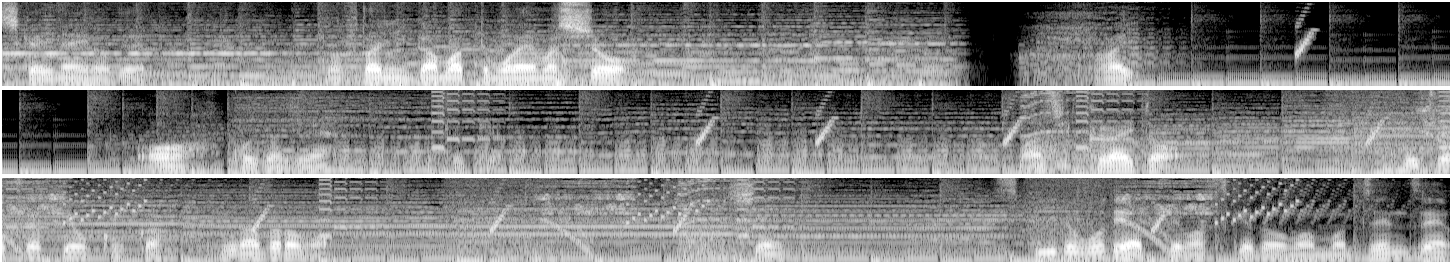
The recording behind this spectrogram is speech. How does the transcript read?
しかいないのでこの2人に頑張ってもらいましょう。はい。おこういう感じね。マジックライト。平気は使っておこうか。ルナドラゴンシェン。スピード5でやってますけど、まあ、もう全然。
